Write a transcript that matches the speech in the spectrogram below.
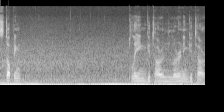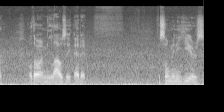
Stopping playing guitar and learning guitar, although I'm lousy at it for so many years.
